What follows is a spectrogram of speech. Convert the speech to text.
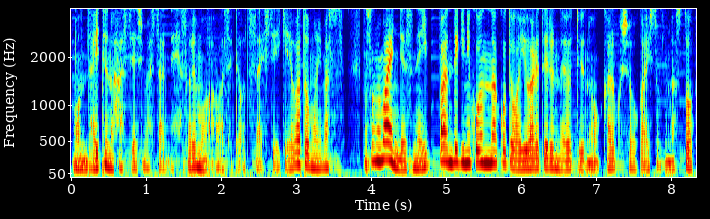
問題というのが発生しましたんで、それも合わせてお伝えしていければと思います。その前にですね、一般的にこんなことが言われてるんだよというのを軽く紹介しておきますと、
